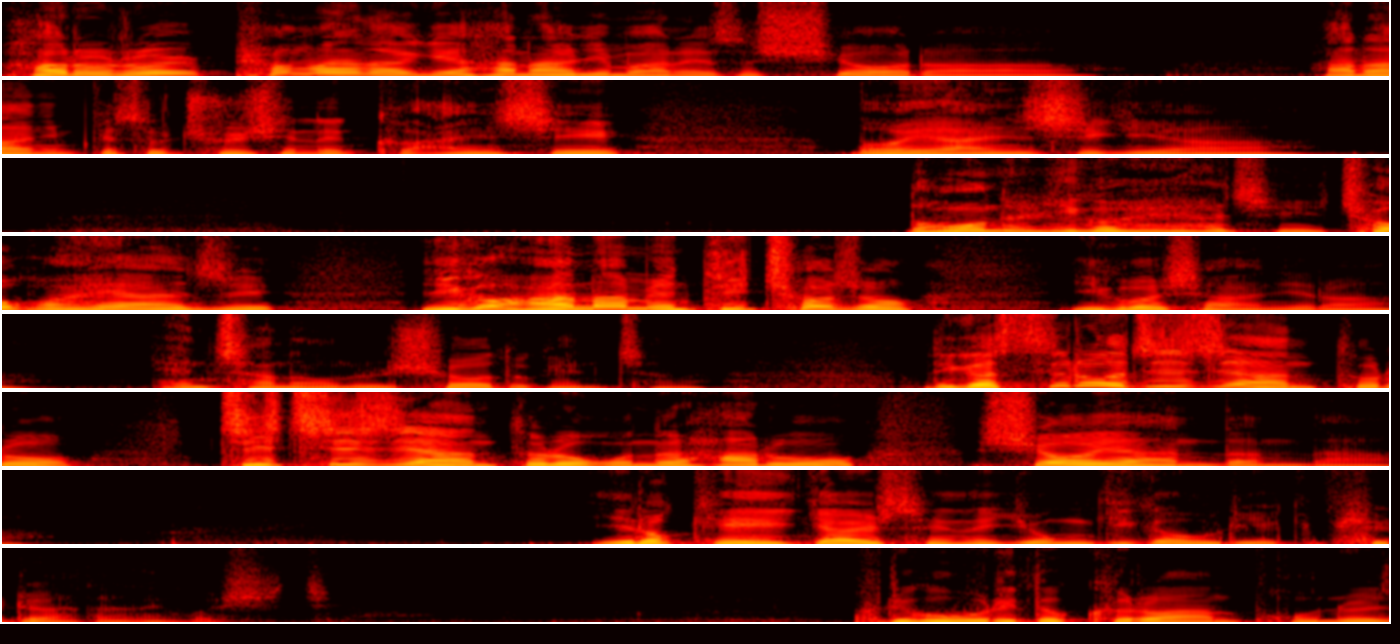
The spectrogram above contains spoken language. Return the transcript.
하루를 평안하게 하나님 안에서 쉬어라. 하나님께서 주시는 그 안식 너의 안식이야. 너 오늘 이거 해야지. 저거 해야지. 이거 안 하면 뒤처져. 이것이 아니라 괜찮아. 오늘 쉬어도 괜찮아. 네가 쓰러지지 않도록 지치지 않도록 오늘 하루 쉬어야 한단다. 이렇게 얘기할 수 있는 용기가 우리에게 필요하다는 것이죠. 그리고 우리도 그러한 본을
